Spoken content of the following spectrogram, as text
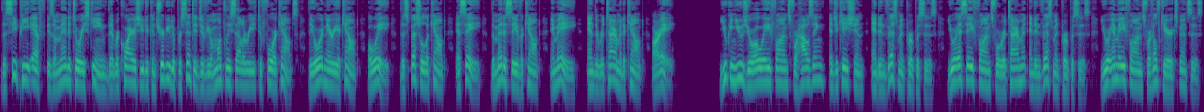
The CPF is a mandatory scheme that requires you to contribute a percentage of your monthly salary to four accounts the ordinary account, OA, the special account, SA, the MediSave account, MA, and the retirement account, RA. You can use your OA funds for housing, education, and investment purposes, your SA funds for retirement and investment purposes, your MA funds for healthcare expenses,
